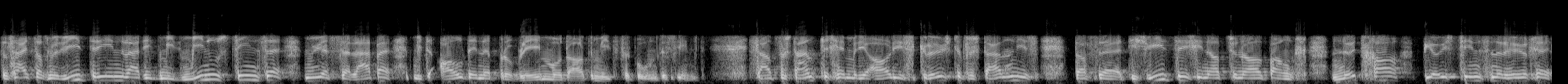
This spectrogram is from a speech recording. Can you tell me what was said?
Das heißt, dass wir weiterhin werden mit Minuszinsen müssen leben, mit all den Problemen, die damit verbunden sind. Selbstverständlich haben wir ja alle das grösste Verständnis, dass äh, die Schweizerische Nationalbank nicht kann bei uns Zinsen erhöhen,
